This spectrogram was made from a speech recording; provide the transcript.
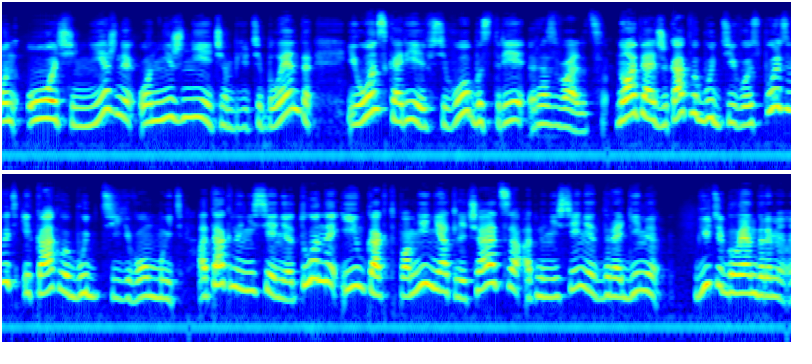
он очень нежный, он нежнее, чем Beauty Blender, и он, скорее всего, быстрее развалится. Но, опять же, как вы будете его использовать и как вы будете его мыть. А так, нанесение тона им как-то по мне не отличается от нанесения дорогими бьюти-блендерами.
